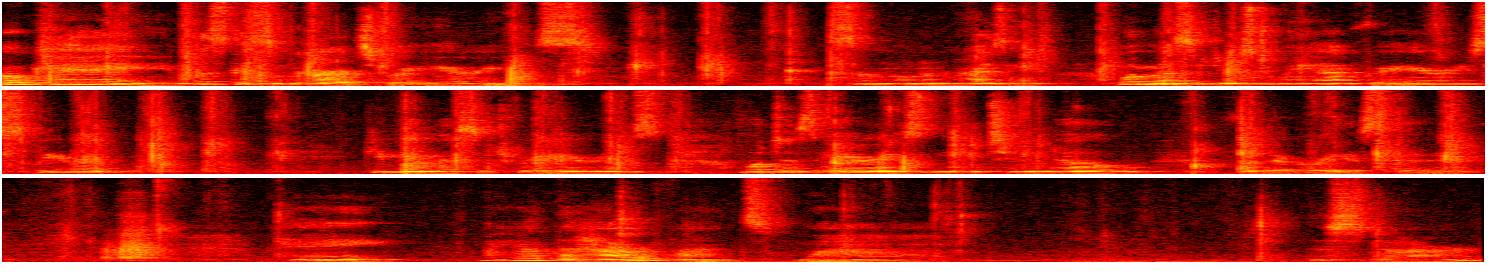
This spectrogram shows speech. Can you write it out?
Okay, let's get some cards for Aries. Sun, Moon, and Rising. What messages do we have for Aries Spirit? Give me a message for Aries. What does Aries need to know for their greatest good? Okay, we got the Hierophants. Wow. The Star.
